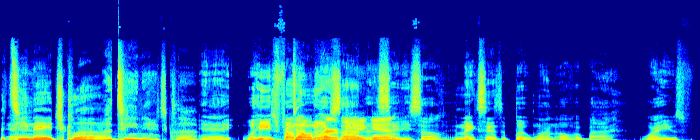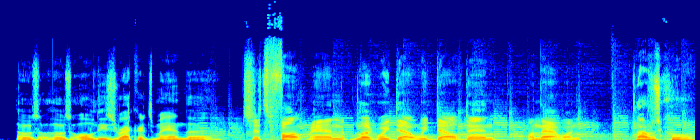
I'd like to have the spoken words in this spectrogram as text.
The Teenage Club. A teenage club. Yeah, well, he's from Don't the north hurt me side of the city, so it makes sense to put one over by where he was. Those those oldies records, man. The Shit's funk, man. Look, we dealt we delved in on that one. That was cool.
